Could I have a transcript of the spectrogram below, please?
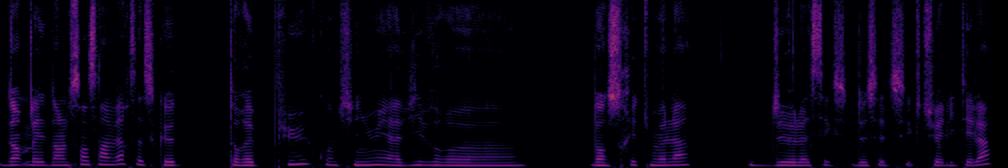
dans, mais dans le sens inverse, est-ce que tu aurais pu continuer à vivre euh, dans ce rythme-là? De, la de cette sexualité-là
